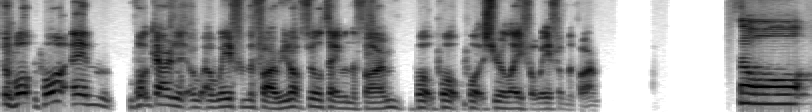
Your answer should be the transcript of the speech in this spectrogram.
So what what um what Karen away from the farm? You're not full time on the farm. What what what's your life away from the farm? So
